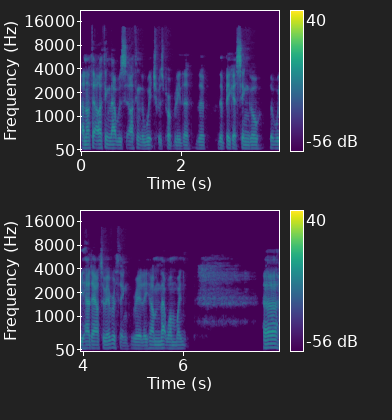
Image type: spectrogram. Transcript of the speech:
and I think I think that was I think the Witch was probably the the the bigger single that we had out of everything. Really, um, that one went. Uh,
